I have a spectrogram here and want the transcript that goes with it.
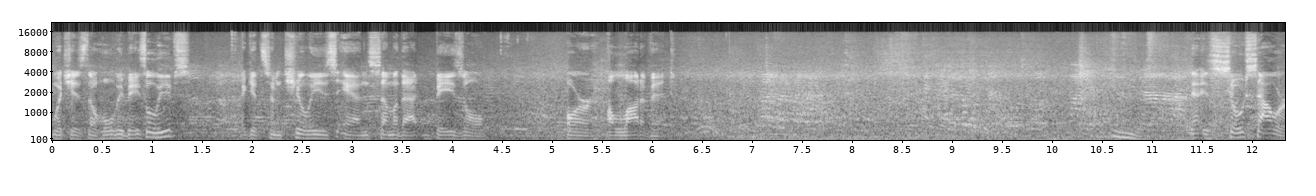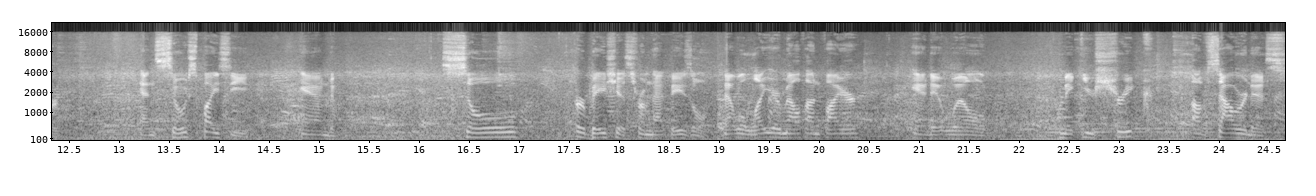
which is the holy basil leaves. I get some chilies and some of that basil, or a lot of it. Mm, that is so sour and so spicy and so herbaceous from that basil. That will light your mouth on fire and it will make you shriek of sourness.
